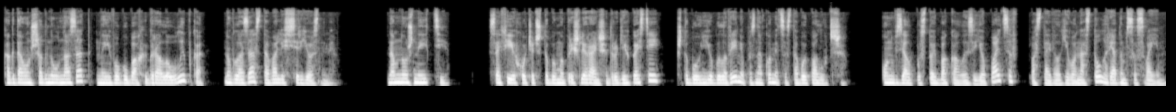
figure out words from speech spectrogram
Когда он шагнул назад, на его губах играла улыбка, но глаза оставались серьезными. Нам нужно идти. София хочет, чтобы мы пришли раньше других гостей, чтобы у нее было время познакомиться с тобой получше. Он взял пустой бокал из ее пальцев, поставил его на стол рядом со своим,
